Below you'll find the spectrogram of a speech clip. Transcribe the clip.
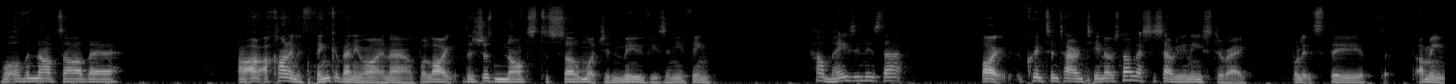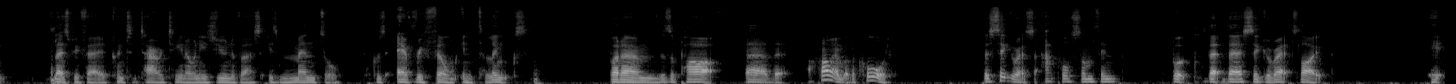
what other nods are there? I, I can't even think of any right now, but like, there's just nods to so much in movies, and you think, how amazing is that? Like Quentin Tarantino, it's not necessarily an Easter egg, but it's the, I mean, let's be fair, Quentin Tarantino and his universe is mental because every film interlinks. But um, there's a part uh, that I can't remember what called. The cigarettes, Apple something but that their cigarettes, like, it,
